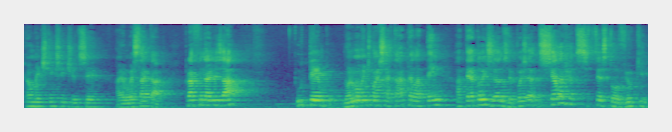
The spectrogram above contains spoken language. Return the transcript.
realmente tem sentido ser aí uma startup. Para finalizar, o tempo. Normalmente uma startup ela tem até dois anos. Depois, se ela já se testou, viu que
